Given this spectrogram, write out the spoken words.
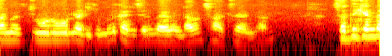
സമയത്ത് ചൂട് കൂടുതലടിക്കുമ്പോൾ കരിച്ചൽ വേഗം ഉണ്ടാകും സാധ്യത ഉണ്ടാകും ശ്രദ്ധിക്കേണ്ട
